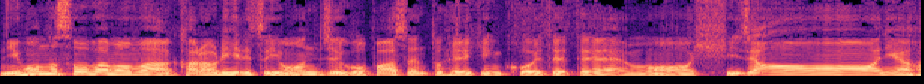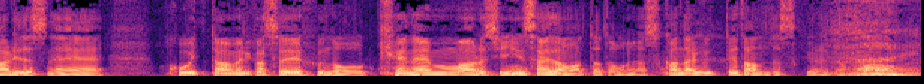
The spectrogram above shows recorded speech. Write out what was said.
日本の相場もまあ、空売り比率45%平均超えてて、もう非常にやはりですね、こういったアメリカ政府の懸念もあるし、インサイダーもあったと思います。かなり売ってたんですけれども、はい、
